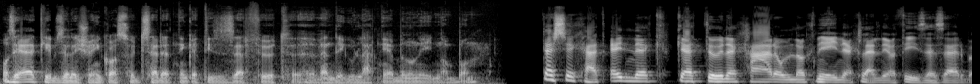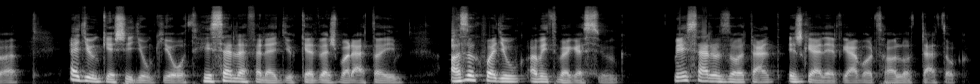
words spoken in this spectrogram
Az elképzeléseink az, hogy szeretnénk egy tízezer főt vendégül látni ebben a négy napban. Tessék hát egynek, kettőnek, háromnak, négynek lenni a tízezerből. Együnk és ígyunk jót, hiszen ne feledjük, kedves barátaim, azok vagyunk, amit megeszünk. Mészáros Zoltánt és Gellért Gábort hallottátok.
